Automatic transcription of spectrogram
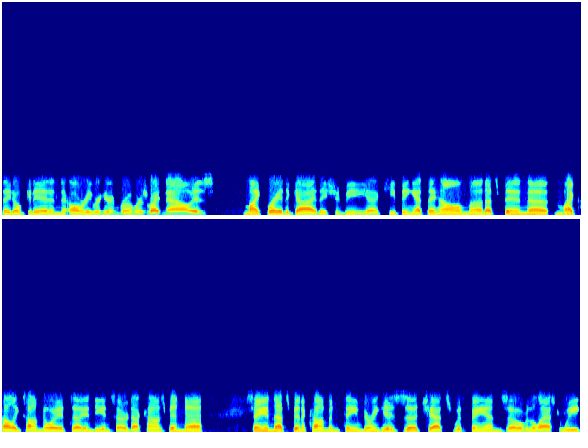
they don't get in. And they're already we're hearing rumors right now is Mike Brey, the guy they should be uh, keeping at the helm. Uh, that's been uh, my colleague Tom Noie at uh, has been uh, saying that's been a common theme during his uh, chats with fans uh, over the last week.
